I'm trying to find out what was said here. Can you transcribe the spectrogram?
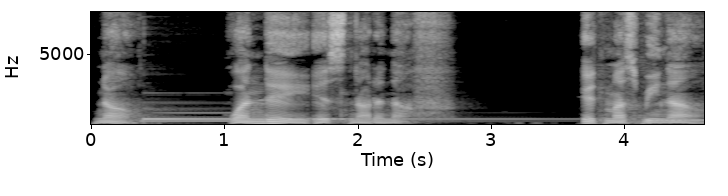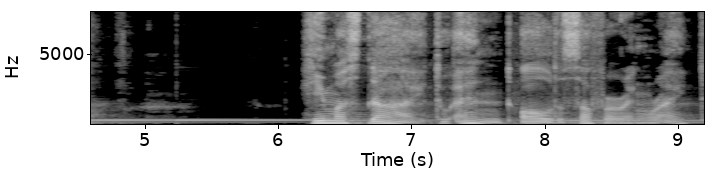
No, one day is not enough. It must be now. He must die to end all the suffering, right?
